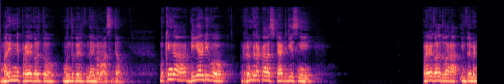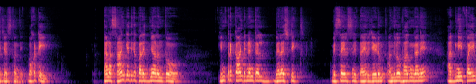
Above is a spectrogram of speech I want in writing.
మరిన్ని ప్రయోగాలతో ముందుకు వెళ్తుందని మనం ఆశిద్దాం. ముఖ్యంగా డిఆర్డిఓ రెండు రకాల స్ట్రాటజీస్ని ప్రయోగాల ద్వారా ఇంప్లిమెంట్ చేస్తుంది. ఒకటి తన సాంకేతిక పరిజ్ఞానంతో ఇంటర్ కాంటినెంటల్ బెలాస్టిక్ మిసైల్స్ని తయారు చేయడం. అందులో భాగంగానే అగ్ని ఫైవ్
